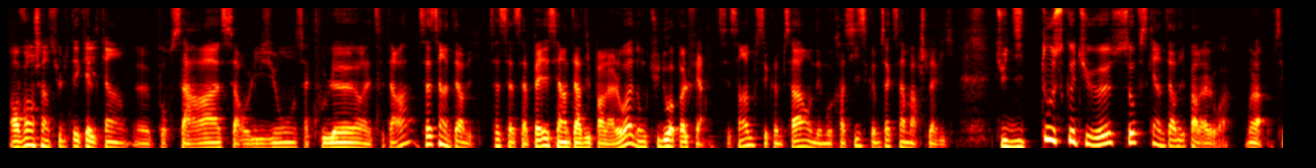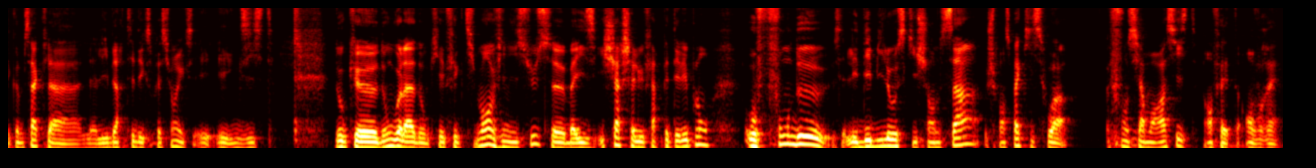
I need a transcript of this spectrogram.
En revanche, insulter quelqu'un euh, pour sa race, sa religion, sa couleur, etc., ça, c'est interdit. Ça, ça s'appelle, c'est interdit par la loi, donc tu dois pas le faire. C'est simple, c'est comme ça, en démocratie, c'est comme ça que ça marche la vie. Tu dis tout ce que tu veux, sauf ce qui est interdit par la loi. Voilà, c'est comme ça que la, liberté d'expression existe. Donc, euh, donc voilà, donc effectivement, Vinicius, euh, bah, il, il, cherche à lui faire péter les plombs. Au fond d'eux, les débilos qui chantent ça, je pense pas qu'ils soient foncièrement racistes, en fait, en vrai.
